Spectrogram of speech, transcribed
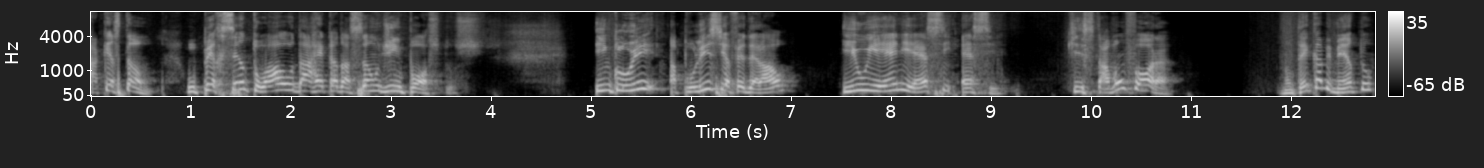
A questão, o percentual da arrecadação de impostos. Incluir a Polícia Federal e o INSS, que estavam fora. Não tem cabimento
